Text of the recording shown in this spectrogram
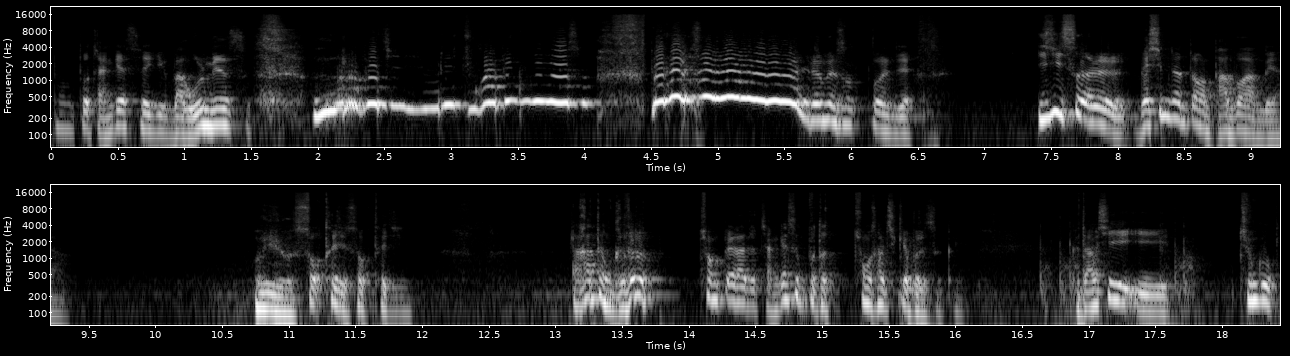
그럼 또 장개석이 막 울면서 할아버지 우리 중화민국을 위해서 내가 있어 이러면서 또 이제 이 짓을 몇십 년 동안 반복한 거야. 어휴, 속 터지, 속 터지. 나 같으면 그대로 총 빼가지고 장개석부터 총살시켜 버렸을 거예요. 그 당시 이 중국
